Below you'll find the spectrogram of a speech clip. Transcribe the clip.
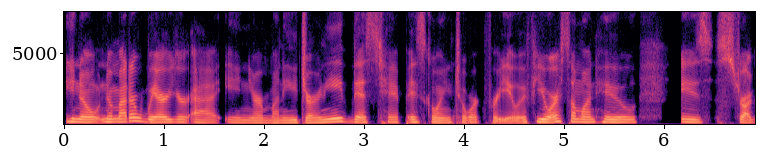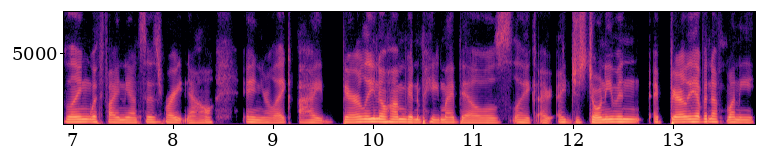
you know, no matter where you're at in your money journey, this tip is going to work for you. If you are someone who is struggling with finances right now and you're like, I barely know how I'm going to pay my bills, like, I, I just don't even, I barely have enough money,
